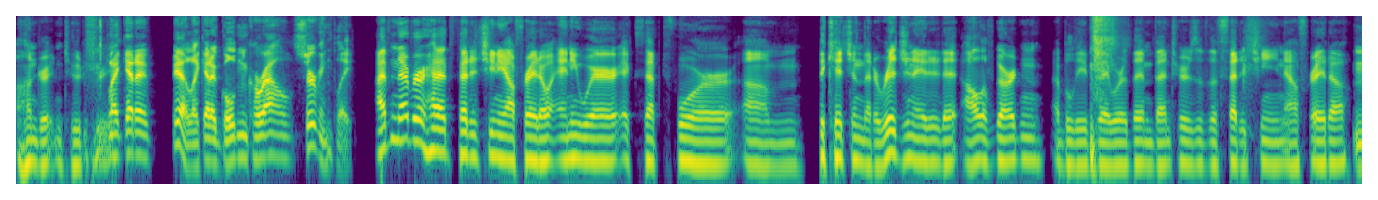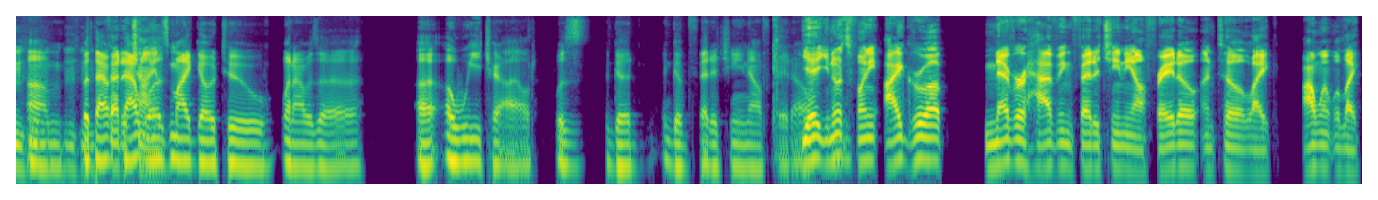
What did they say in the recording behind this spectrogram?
102 degrees. like at a yeah, like at a Golden Corral serving plate. I've never had fettuccine Alfredo anywhere except for um, the kitchen that originated it, Olive Garden. I believe they were the inventors of the fettuccine Alfredo. Mhm, um, mhm. But that that was my go-to when I was a a, a wee child. Was a good a good fettuccine Alfredo. Yeah, you know what's funny? I grew up never having fettuccine alfredo until like I went with like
